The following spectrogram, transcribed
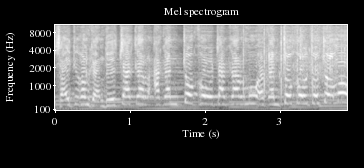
Saiki kon gak duwe cakar, akan cokol cakarmu, akan cokol cocokmu.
